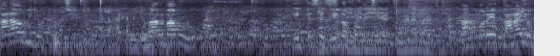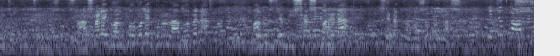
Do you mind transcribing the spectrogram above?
কারা অভিযোগ করছেন বাবু এই কেসে জেলও কেটেছে তারপরে তারাই অভিযোগ করছে। আষাঢ়ে গল্প বলে কোনো লাভ হবে না। মানুষ যে বিশ্বাস করে না সেটা ক্রমশ প্রকাশ করছেন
